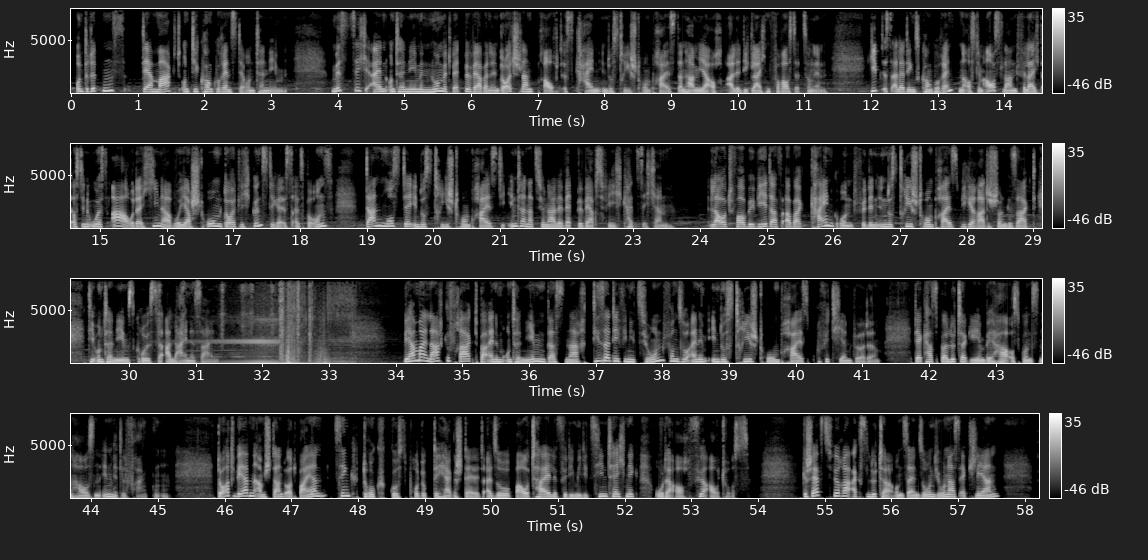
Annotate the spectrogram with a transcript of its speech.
Und drittens, der Markt und die Konkurrenz der Unternehmen. Misst sich ein Unternehmen nur mit Wettbewerbern in Deutschland, braucht es keinen Industriestrompreis. Dann haben ja auch alle die gleichen Voraussetzungen. Gibt es allerdings Konkurrenten aus dem Ausland, vielleicht aus den USA oder China, wo ja Strom deutlich günstiger ist als bei uns, dann muss der Industriestrompreis die internationale Wettbewerbsfähigkeit sichern. Laut VBW darf aber kein Grund für den Industriestrompreis, wie gerade schon gesagt, die Unternehmensgröße alleine sein. Wir haben mal nachgefragt bei einem Unternehmen, das nach dieser Definition von so einem Industriestrompreis profitieren würde. Der Kaspar Lütter GmbH aus Gunzenhausen in Mittelfranken. Dort werden am Standort Bayern Zinkdruckgussprodukte hergestellt, also Bauteile für die Medizintechnik oder auch für Autos. Geschäftsführer Axel Lütter und sein Sohn Jonas erklären,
